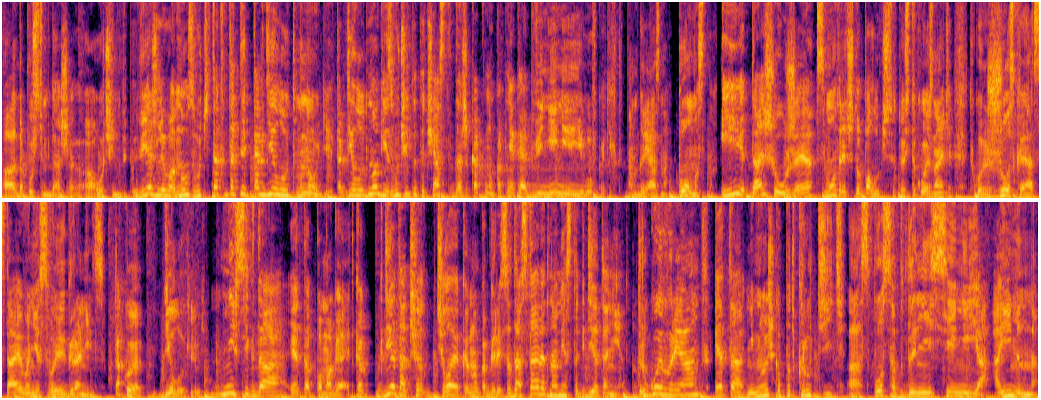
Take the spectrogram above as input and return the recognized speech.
а, допустим, даже а, очень вежливо, но звучит так, так, так делают многие. Так делают многие, звучит это часто даже как, ну, как некое обвинение его в каких-то там грязных помыслах. И дальше уже смотрит, что получится. То есть такое, знаете, такое жесткое отстаивание своих границ. Такое делают люди. Не всегда это помогает. Как, где-то человека, ну, как говорится, доставят на место, где-то нет. Другой вариант – это немножечко подкрутить а, способ донесения. А именно,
